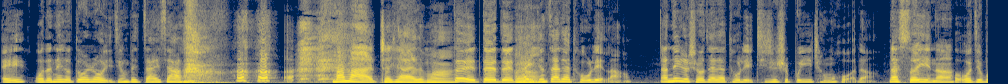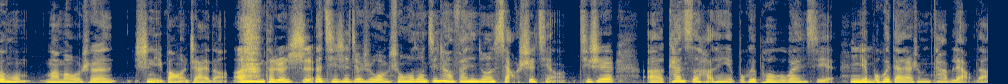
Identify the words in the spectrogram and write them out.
哎，我的那个多肉已经被摘下了。妈妈摘下来的吗？对对对，它已经栽在土里了。那那个时候栽在土里其实是不易成活的。那所以呢，我就问我妈妈，我说是你帮我摘的啊？她说是。那其实就是我们生活中经常发现这种小事情，其实呃看似好像也不会破坏关系，也不会带来什么大不了的。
